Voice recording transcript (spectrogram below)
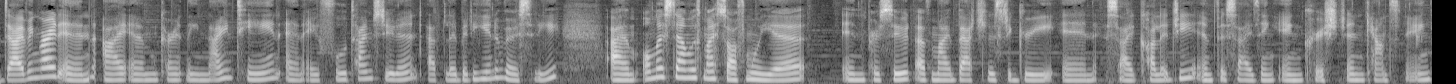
diving right in, I am currently 19 and a full time student at Liberty University. I'm almost done with my sophomore year in pursuit of my bachelor's degree in psychology, emphasizing in Christian counseling.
